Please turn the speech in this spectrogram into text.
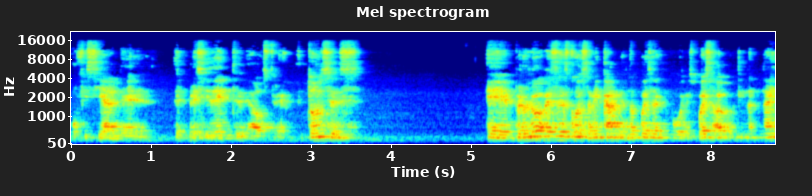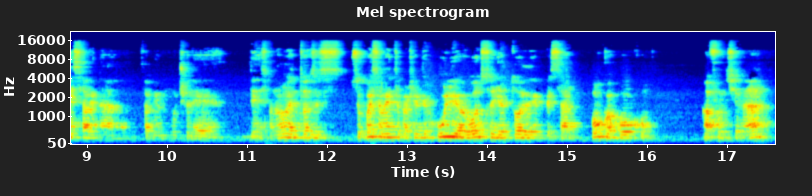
oficial del presidente de Austria. Entonces, eh, pero luego a veces las cosas también cambian, ¿no? Puede ser un poco después, ah, nadie sabe nada también mucho de, de eso, ¿no? Entonces, supuestamente a partir de julio, agosto ya todo debe empezar poco a poco a funcionar.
